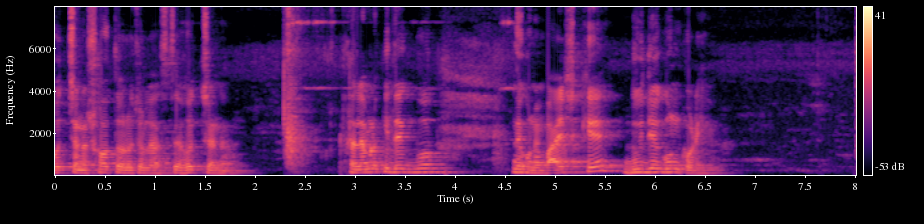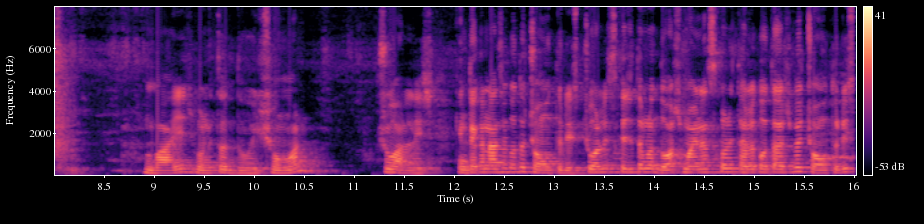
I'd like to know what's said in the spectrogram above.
হচ্ছে না, সতেরো চলে আসছে, হচ্ছে না। তাহলে আমরা কি দেখব? দেখুন, বাইশকে দুই দিয়ে গুণ করি। বাইশ গণিত দুই সমান চুয়াল্লিশ। কিন্তু এখানে আছে কত? চৌত্রিশ। চুয়াল্লিশকে যদি আমরা দশ মাইনাস করি, তাহলে কত আসবে? চৌত্রিশ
